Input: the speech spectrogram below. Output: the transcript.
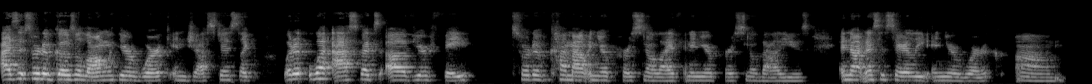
as it sort of goes along with your work in justice, like what what aspects of your faith sort of come out in your personal life and in your personal values, and not necessarily in your work, um,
